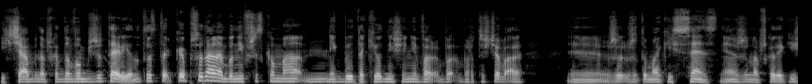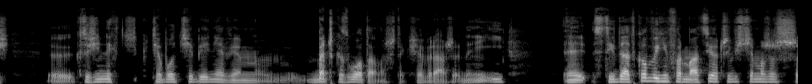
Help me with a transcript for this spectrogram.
i chciałaby na przykład nową biżuterię. No to jest takie absurdalne, bo nie wszystko ma mm, jakby takie odniesienie wa wa wartościowe, ale yy, że, że to ma jakiś sens, nie? Że na przykład jakiś yy, ktoś inny ch chciałby od ciebie, nie wiem, beczkę złota, no, że tak się wyrażę. No, I yy, z tych dodatkowych informacji oczywiście możesz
